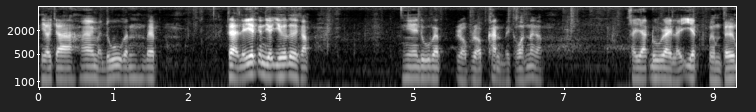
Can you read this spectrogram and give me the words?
เดี๋ยวจะให้มาดูกันแบบรายละเอียดกันเยอะๆเลยครับนี่ดูแบบรอบๆคันไปก่อนนะครับถ้าอยากดูรายละเอียดเพิ่มเติม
